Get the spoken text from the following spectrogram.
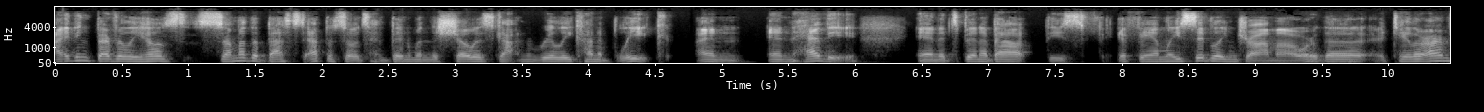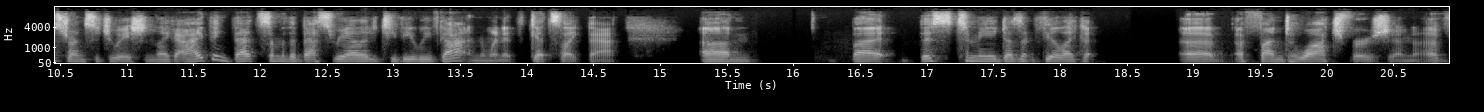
I think Beverly Hills, some of the best episodes have been when the show has gotten really kind of bleak and and heavy. And it's been about these family sibling drama or the Taylor Armstrong situation. Like I think that's some of the best reality TV we've gotten when it gets like that. Um, but this to me doesn't feel like a, a, a fun to watch version of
